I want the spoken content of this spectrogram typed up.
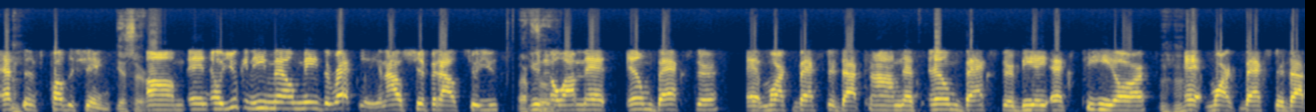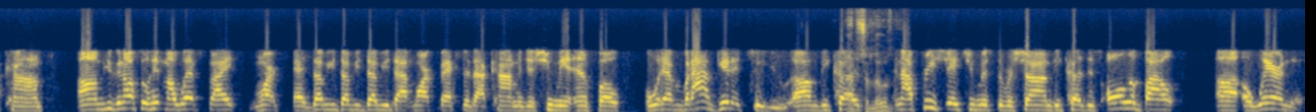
Essence Publishing. Yes, sir. Um, and or you can email me directly, and I'll ship it out to you. Absolutely. You know, I'm at m baxter at markbaxter.com. That's m baxter b a x t e r Mm-hmm. at markbaxter.com. Um, you can also hit my website, mark at www.markbaxter.com, and just shoot me an info or whatever. But I'll get it to you um, because, Absolutely. and I appreciate you, Mr. Rushion, because it's all about uh, awareness.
